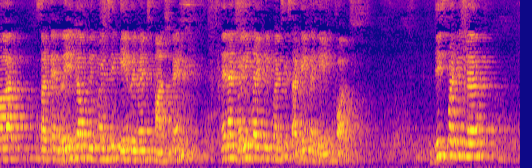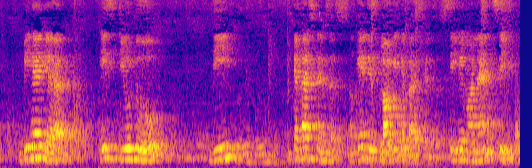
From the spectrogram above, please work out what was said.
for certain range of frequency, gain remains constant. Then at very high frequencies, again the gain falls. This particular behavior is due to the capacitances. Okay, these blocking capacitances CB1 and CB2.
